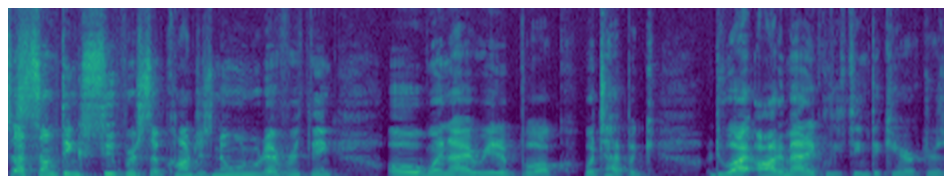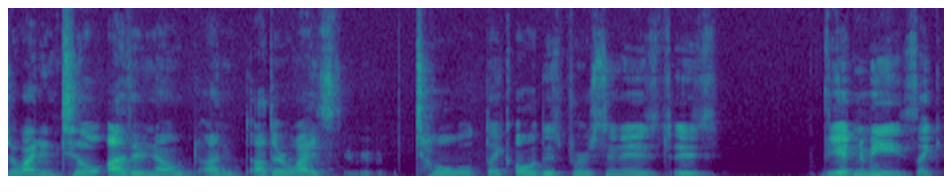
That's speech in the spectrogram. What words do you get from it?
that's just- something super subconscious. No one would ever think, oh, when I read a book, what type of do I automatically think the characters are white until other no un, otherwise told like, oh, this person is is Vietnamese. Like,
